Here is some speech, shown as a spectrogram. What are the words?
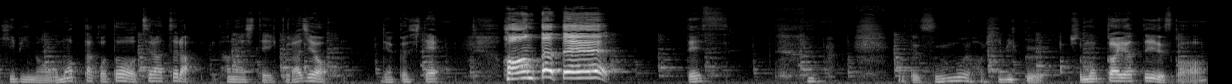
日々の思ったことをつらつら話していくラジオ。略して本立てです。待ってすんごい響く。ちょっともう一回やっていいですか？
